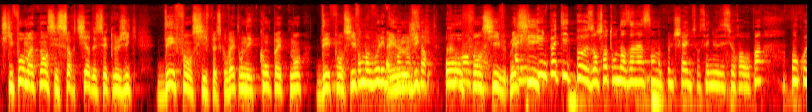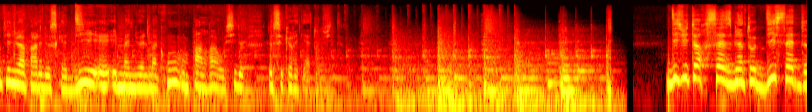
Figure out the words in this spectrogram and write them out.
Ce qu'il faut maintenant, c'est sortir de cette logique défensive, parce qu'en fait, on est complètement défensif à une logique offensive. Mais si... une petite pause. On se retrouve dans un instant dans Punchline sur CNews et sur Europe 1. On continue à parler de ce qu'a dit Emmanuel Macron. On parlera aussi de, de sécurité. À tout de suite. 18h16, bientôt 17,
